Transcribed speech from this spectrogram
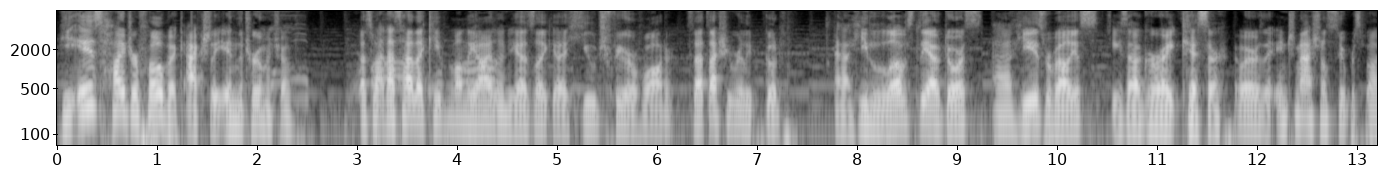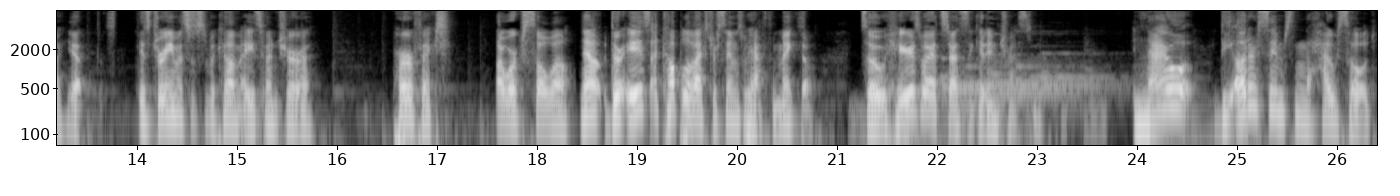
He is hydrophobic, actually, in The Truman Show. That's why. That's how they keep him on the island. He has like a huge fear of water. So that's actually really good. Uh, he loves the outdoors. Uh, he is rebellious. He's a great kisser. Where is it? International super spy. Yep. His dream is just to become Ace Ventura. Perfect. That works so well. Now, there is a couple of extra sims we have to make though. So here's where it starts to get interesting. Now, the other sims in the household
